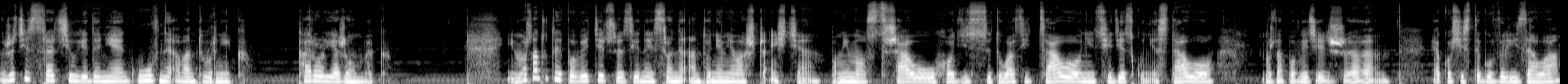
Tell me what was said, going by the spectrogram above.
Życie stracił jedynie główny awanturnik, Karol Jarząbek. I można tutaj powiedzieć, że z jednej strony Antonia miała szczęście. Pomimo strzału uchodzi z sytuacji cało, nic się dziecku nie stało. Można powiedzieć, że jakoś się z tego wylizała.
